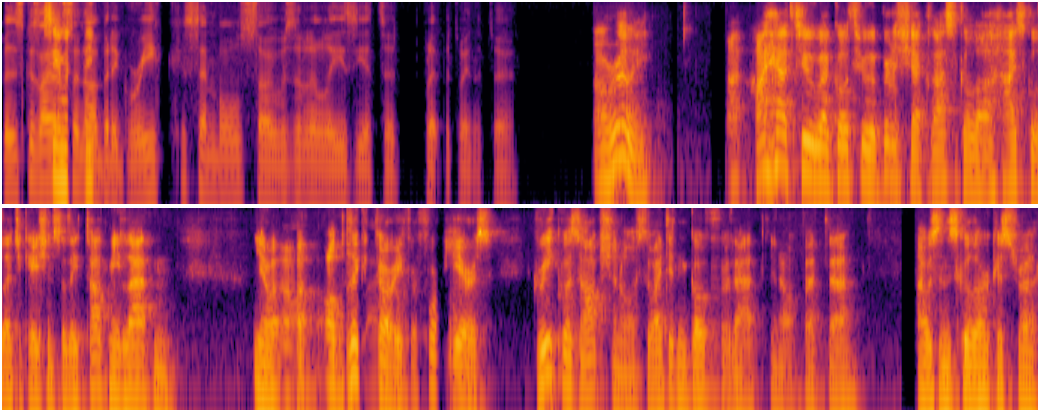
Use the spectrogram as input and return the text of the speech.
But it's because I same also me. know a bit of Greek symbols, so it was a little easier to flip between the two. Oh, really? I, I had to uh, go through a British uh, classical uh, high school education, so they taught me Latin, you know, uh, Oh, obligatory for four years. Greek was optional, so I didn't go for that, you know, but uh, I was in the school orchestra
